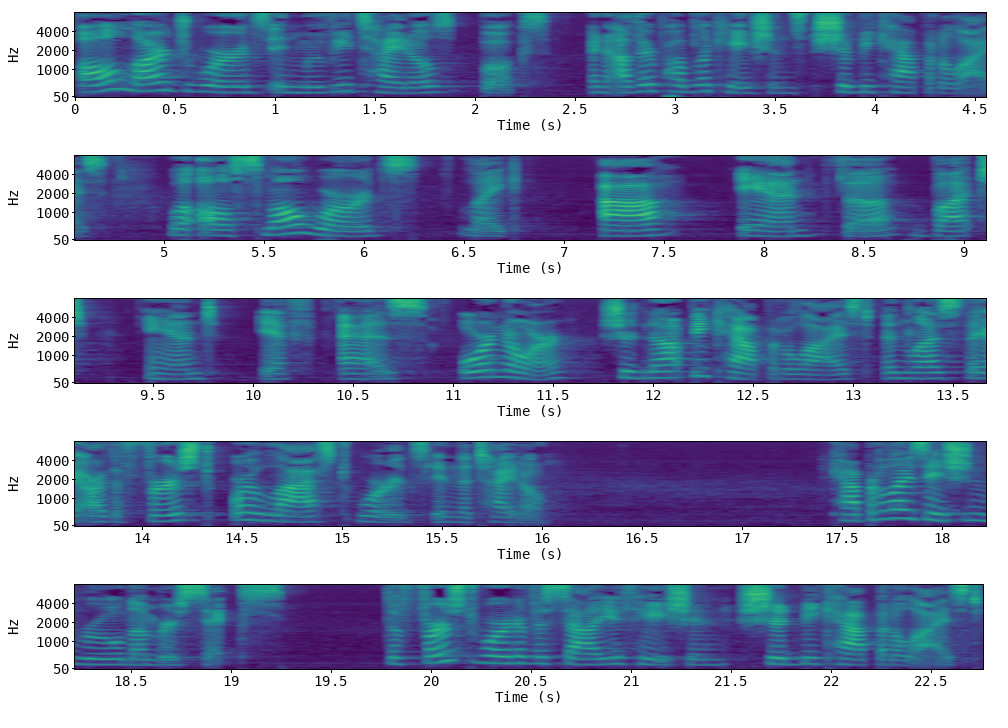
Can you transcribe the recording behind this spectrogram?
All large words in movie titles, books, and other publications should be capitalized, while all small words like a, and, the, but, and, if, as, or nor should not be capitalized unless they are the first or last words in the title. Capitalization rule number six. The first word of a salutation should be capitalized,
